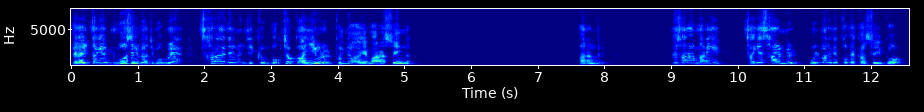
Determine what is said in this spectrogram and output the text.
내가 이 땅에 무엇을 가지고 왜 살아야 되는지 그 목적과 이유를 분명하게 말할 수 있는 사람들입니다. 그 사람만이 자기의 삶을 올바르게 고백할 수 있고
